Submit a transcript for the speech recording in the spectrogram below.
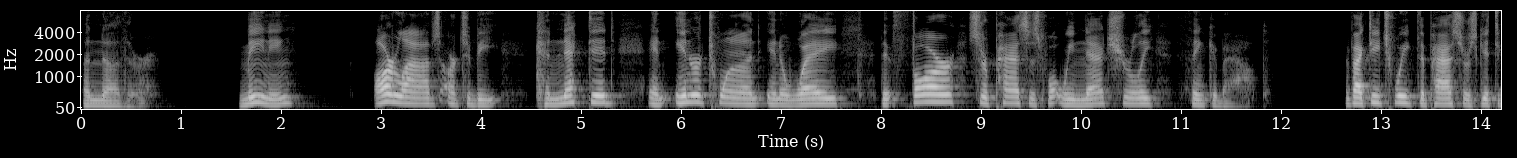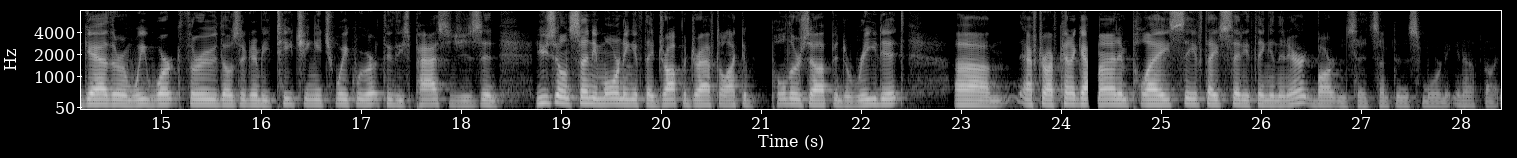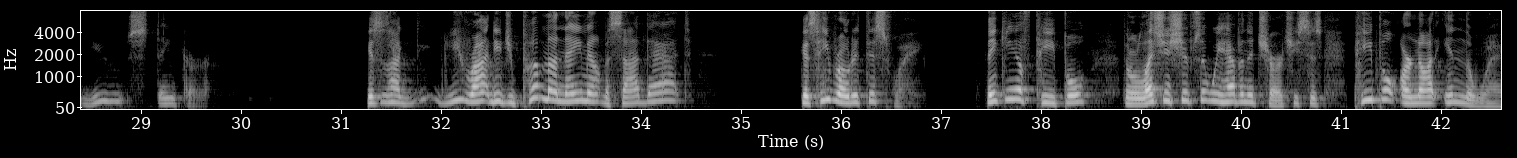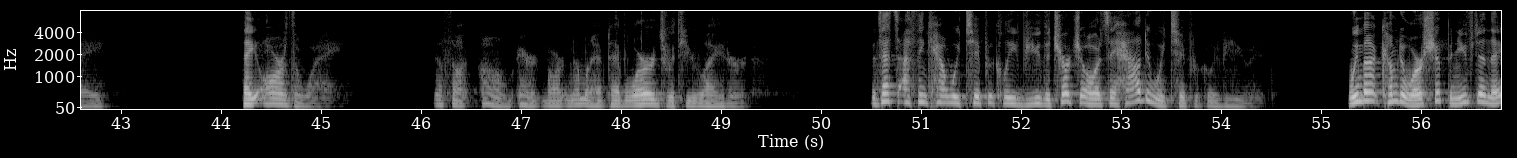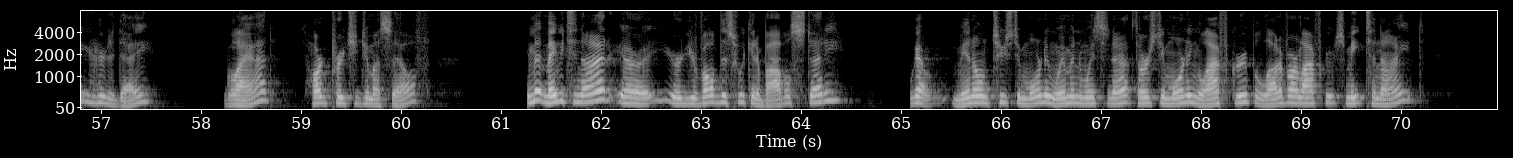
another. Meaning, our lives are to be connected and intertwined in a way that far surpasses what we naturally think about. In fact, each week the pastors get together and we work through, those that are going to be teaching each week, we work through these passages. And usually on Sunday morning, if they drop a draft, I like to pull theirs up and to read it. um, after I've kind of got mine in place, see if they've said anything. And then Eric Barton said something this morning, and I thought, you stinker. It's like, you right? Did you put my name out beside that? Because he wrote it this way thinking of people, the relationships that we have in the church, he says, people are not in the way, they are the way. And I thought, oh, Eric Barton, I'm going to have to have words with you later. But that's, I think, how we typically view the church. Oh, I'd say, how do we typically view it? We might come to worship, and you've done that. You're here today. Glad. It's hard preaching to myself. Maybe tonight, uh, you're, you're involved this week in a Bible study. We got men on Tuesday morning, women Wednesday night, Thursday morning, life group. A lot of our life groups meet tonight.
